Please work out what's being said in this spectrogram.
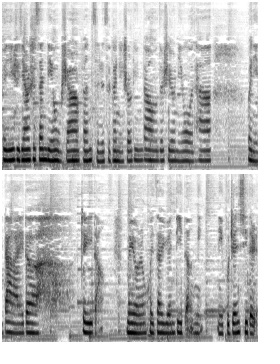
北京时间二十三点五十二分，此时此刻你收听到的是由你我他为你带来的这一档。没有人会在原地等你，你不珍惜的人，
